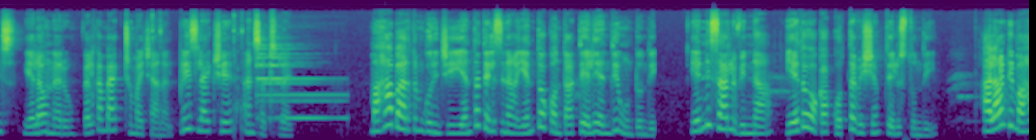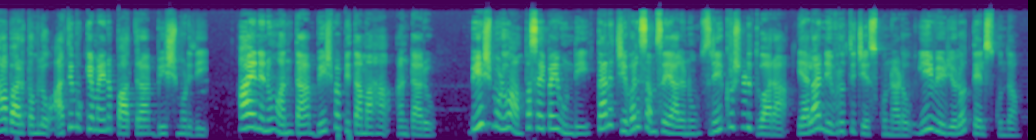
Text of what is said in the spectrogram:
Friends ఎలా ఉన్నారు? Welcome back to my channel. Please like share and subscribe. Mahabharatam గురించి ఎంత తెలిసినా ఎంతో కొంత తెలియంది ఉంటుంది. ఎన్నిసార్లు విన్నా ఏదో ఒక కొత్త విషయం తెలుస్తుంది. అలాంటి మహాభారతంలో అతి ముఖ్యమైన పాత్ర భీష్ముడిది. ఆయనను అంతా భీష్మ పితామహ అంటారు. భీష్ముడు అంపసైపై ఉండి తన చివరి సంశయాలను శ్రీకృష్ణుడి ద్వారా ఎలా నివృత్తి చేసుకున్నాడో ఈ వీడియోలో తెలుసుకుందాం.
